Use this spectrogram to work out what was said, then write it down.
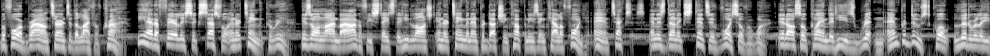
Before Brown turned to the life of crime, he had a fairly successful entertainment career. His online biography states that he launched entertainment and production companies in California and Texas and has done extensive voiceover work. It also claimed that he's written and produced, quote, literally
